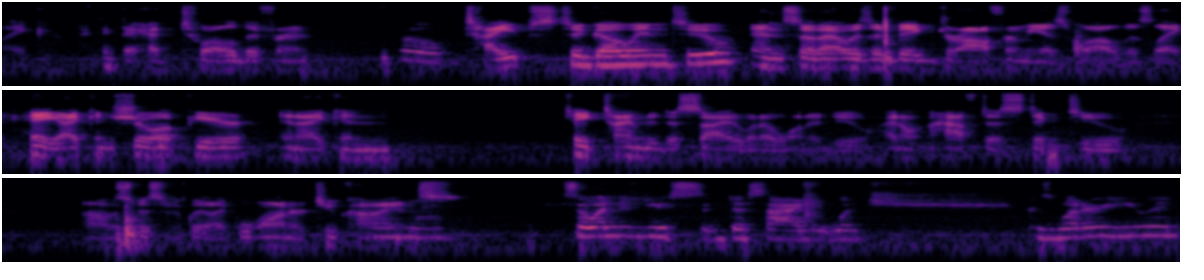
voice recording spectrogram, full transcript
like I think they had twelve different cool. types to go into, and so that was a big draw for me as well. It Was like, hey, I can show up here and I can take time to decide what I want to do. I don't have to stick to um, specifically like one or two kinds. So when did you s- decide which? Because what are you in?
